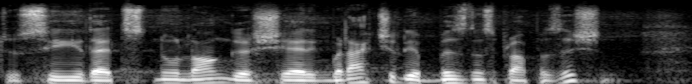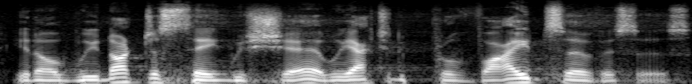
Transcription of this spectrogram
to see that it's no longer sharing, but actually a business proposition. You know, we're not just saying we share, we actually provide services,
